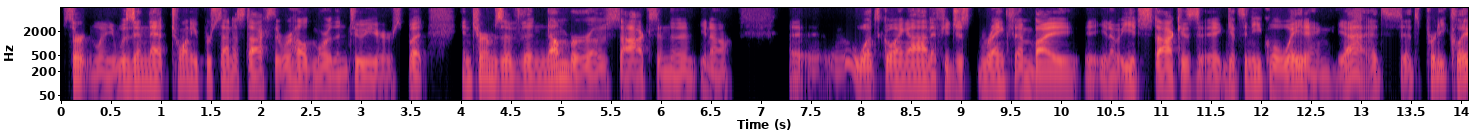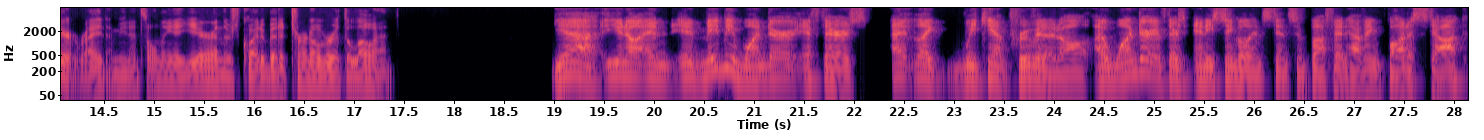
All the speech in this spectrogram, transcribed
certainly was in that 20% of stocks that were held more than two years. But in terms of the number of stocks and the, you know, uh, what's going on if you just rank them by you know each stock is it gets an equal weighting yeah it's it's pretty clear right i mean it's only a year and there's quite a bit of turnover at the low end Yeah, you know, and it made me wonder if there's I like we can't prove it at all. I wonder if there's any single instance of Buffett having bought a stock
